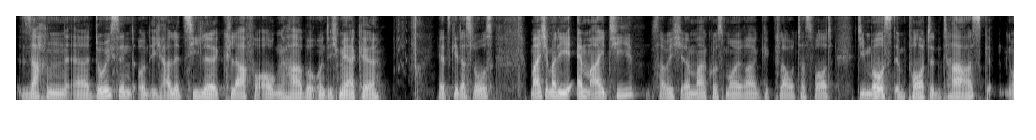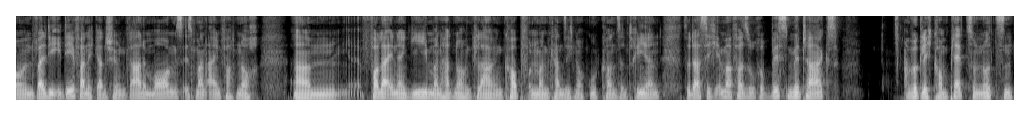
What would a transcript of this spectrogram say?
Sachen äh, durch sind und ich alle Ziele klar vor Augen habe und ich merke, jetzt geht das los. Mache ich immer die MIT, das habe ich äh, Markus Meurer geklaut, das Wort, die Most Important Task. Und weil die Idee fand ich ganz schön. Gerade morgens ist man einfach noch ähm, voller Energie, man hat noch einen klaren Kopf und man kann sich noch gut konzentrieren, sodass ich immer versuche, bis mittags wirklich komplett zu nutzen,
